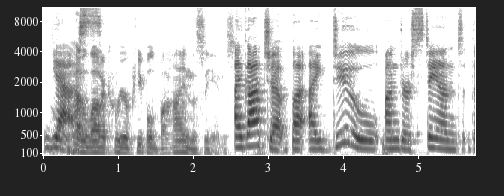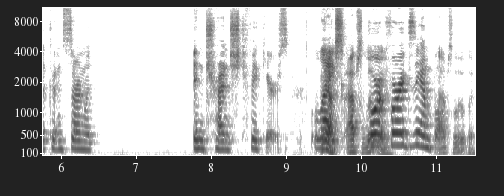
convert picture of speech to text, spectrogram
Yes, Had a lot of career people behind the scenes. I gotcha, but I do understand the concern with entrenched figures. Like, Yes, absolutely. For for example, Absolutely.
